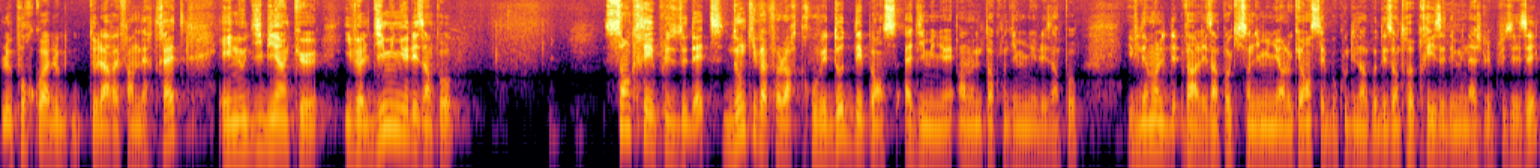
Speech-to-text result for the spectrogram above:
le pourquoi de la réforme des retraites, et il nous dit bien qu'ils veulent diminuer les impôts, sans créer plus de dettes. Donc, il va falloir trouver d'autres dépenses à diminuer en même temps qu'on diminue les impôts. Évidemment, les, enfin, les impôts qui sont diminués en l'occurrence, c'est beaucoup des impôts des entreprises et des ménages les plus aisés,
